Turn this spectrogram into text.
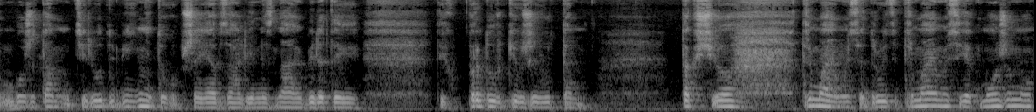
Боже, там ті люди бідні, то взагалі я взагалі не знаю, біля тих, тих придурків живуть там. Так що тримаємося, друзі, тримаємося як можемо.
